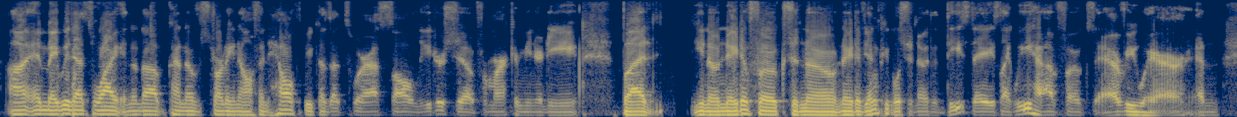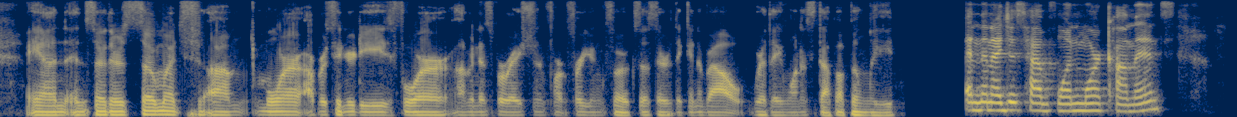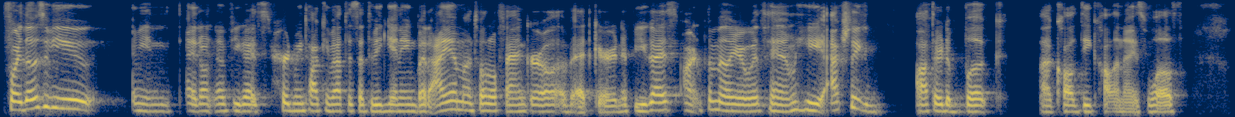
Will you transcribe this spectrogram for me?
uh, and maybe that's why I ended up kind of starting off in health because that's where I saw leadership from our community. But you know native folks should know native young people should know that these days like we have folks everywhere. And and and so there's so much um, more opportunities for um, an inspiration for for young folks as they're thinking about where they want to step up and lead. And then i just have one more comment. For those of you i mean i don't know if you guys heard me talking about this at the beginning but i am a total fangirl of edgar. And if you guys aren't familiar with him he actually authored a book uh, called decolonize wealth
